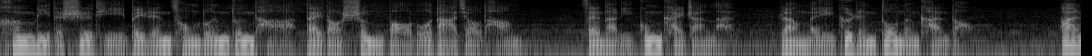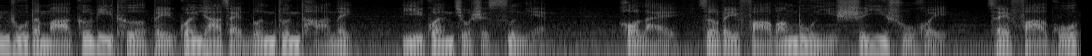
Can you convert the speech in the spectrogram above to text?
亨利的尸体被人从伦敦塔带到圣保罗大教堂，在那里公开展览，让每个人都能看到。安茹的玛格丽特被关押在伦敦塔内，一关就是四年。后来则被法王路易十一赎回，在法国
